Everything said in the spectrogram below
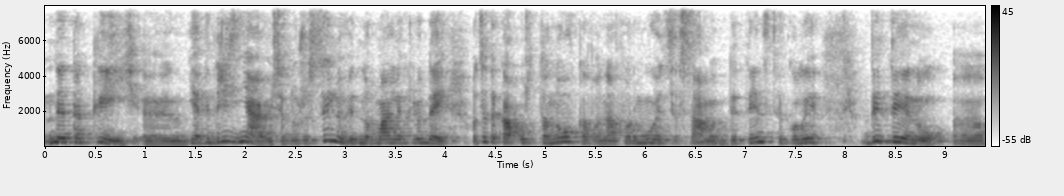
не такий, е, я відрізняюся дуже сильно від нормальних людей. Оце така установка, вона формується саме в дитинстві, коли дитину е,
